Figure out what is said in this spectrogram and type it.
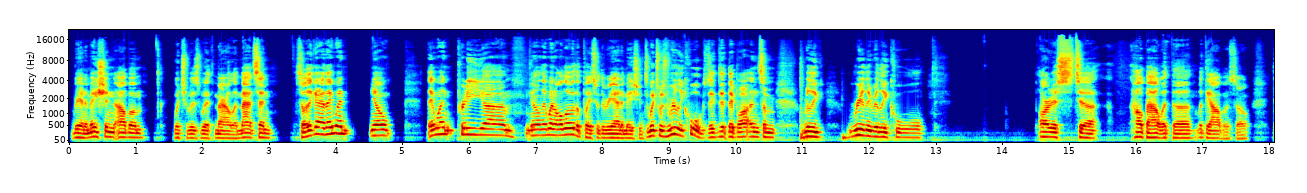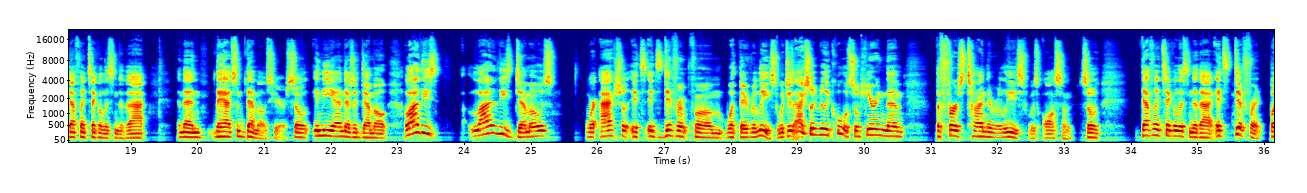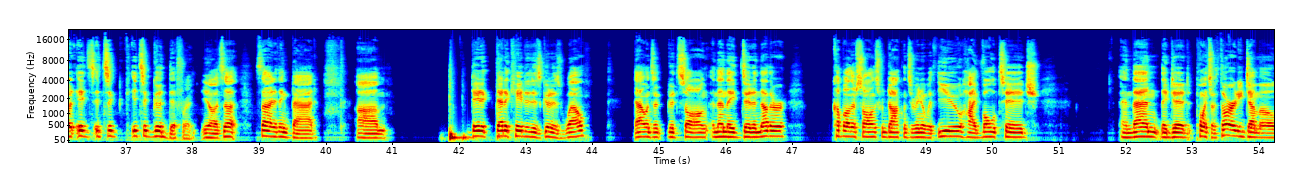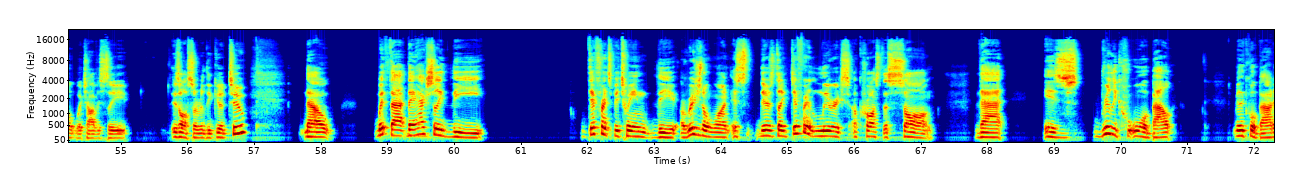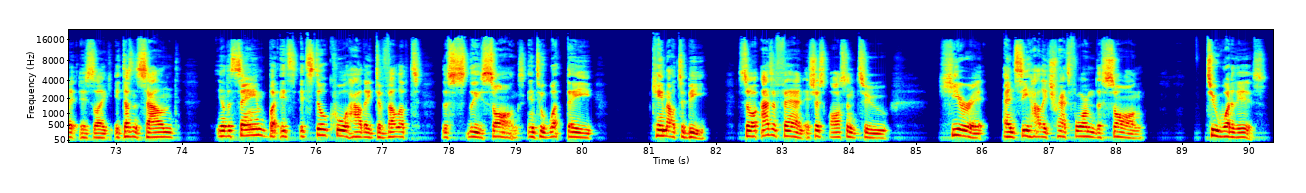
Reanimation album, which was with Marilyn Manson. So they got, they went, you know, they went pretty, um, you know, they went all over the place with the reanimations, which was really cool because they they brought in some really, really, really cool artists to help out with the, with the album. So definitely take a listen to that. And then they have some demos here. So in the end, there's a demo. A lot of these, a lot of these demos were actually, it's, it's different from what they released, which is actually really cool. So hearing them the first time they released was awesome. So definitely take a listen to that. It's different, but it's, it's a, it's a good different. You know, it's not, it's not anything bad. Um, dedicated is good as well. That one's a good song. And then they did another couple other songs from Docklands Arena with you, High Voltage. And then they did Points Authority demo, which obviously is also really good too. Now, with that, they actually, the difference between the original one is there's like different lyrics across the song that is really cool about, really cool about it is like, it doesn't sound you know, the same, but it's, it's still cool how they developed this, these songs into what they came out to be. So as a fan, it's just awesome to hear it and see how they transform the song to what it is.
